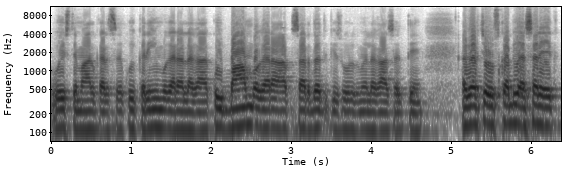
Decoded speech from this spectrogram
वो इस्तेमाल कर सकते कोई क्रीम वगैरह लगा, कोई बाम वगैरह आप सर दर्द की सूरत में लगा सकते हैं। अगरचे उसका भी असर एक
